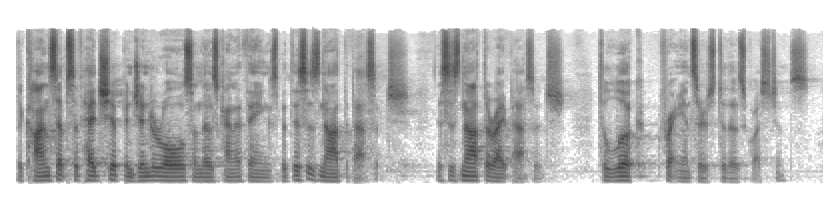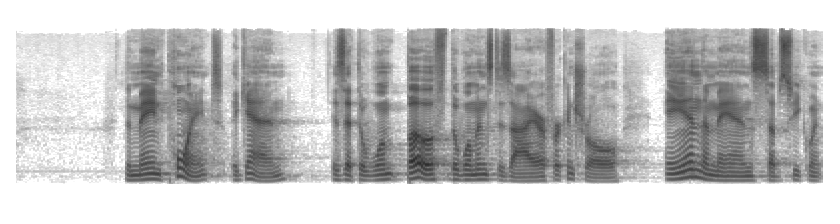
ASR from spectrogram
the concepts of headship and gender roles and those kind of things, but this is not the passage. This is not the right passage to look for answers to those questions. The main point, again, is that the both the woman's desire for control and the man's subsequent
